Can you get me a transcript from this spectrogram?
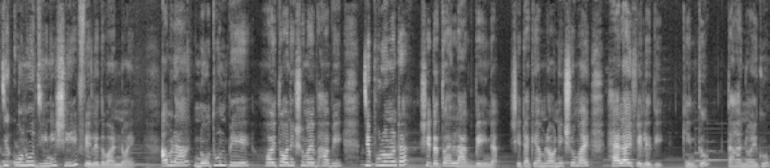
যে কোনো জিনিসই ফেলে দেওয়ার নয়। আমরা নতুন পেয়ে হয়তো অনেক সময় ভাবি যে পুরনোটা সেটা তো আর লাগবেই না। সেটাকে আমরা অনেক সময় হেলায় ফেলে দিই। কিন্তু তা নয় গো।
